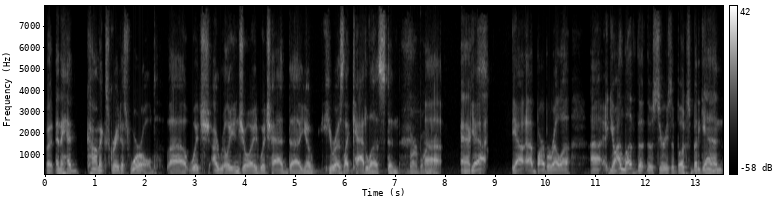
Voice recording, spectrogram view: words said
But and they had Comics Greatest World, uh, which I really enjoyed, which had uh, you know heroes like Catalyst and Barb Wire. uh, X, yeah, yeah, uh, Barbarella. Uh, you know, I loved the, those series of books, but again,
